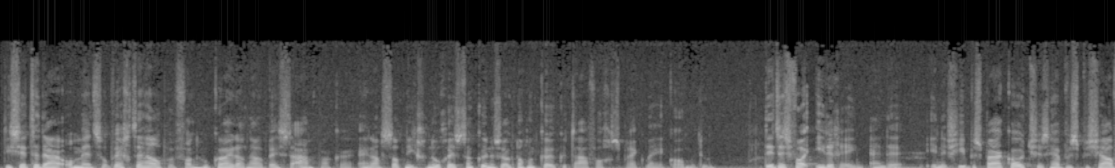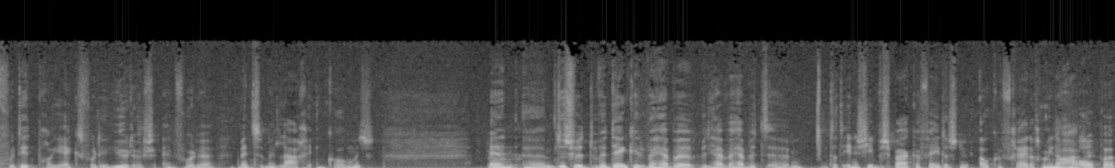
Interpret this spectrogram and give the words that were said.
Die zitten daar om mensen op weg te helpen van hoe kan je dat nou het beste aanpakken. En als dat niet genoeg is, dan kunnen ze ook nog een keukentafelgesprek bij je komen doen. Dit is voor iedereen. En de energiebespaarcoaches hebben we speciaal voor dit project, voor de huurders en voor de mensen met lage inkomens. En, ehm, dus we, we denken, we hebben, we hebben, we hebben het, ehm, dat energiebespaarcafé, dat is nu elke vrijdagmiddag Waar? open.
